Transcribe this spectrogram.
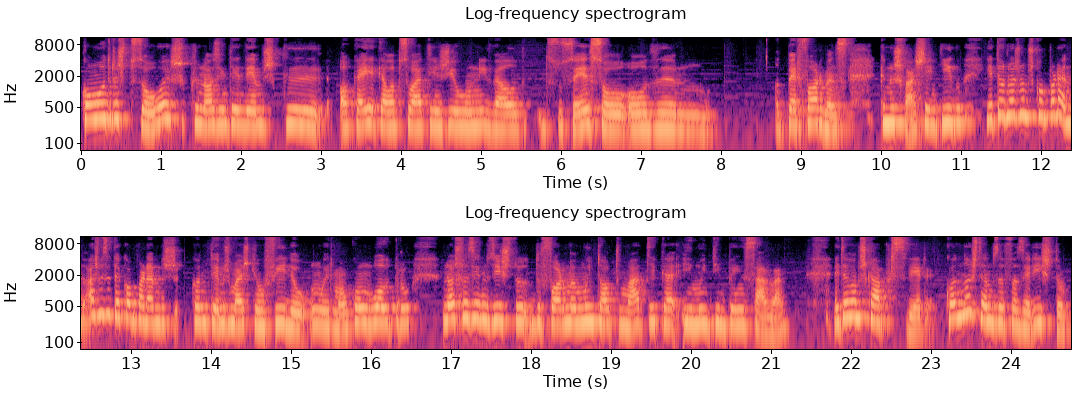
com outras pessoas que nós entendemos que, ok, aquela pessoa atingiu um nível de, de sucesso ou, ou de de performance que nos faz sentido e então nós vamos comparando. Às vezes até comparamos quando temos mais que um filho, um irmão com o outro. Nós fazemos isto de forma muito automática e muito impensada. Então vamos cá perceber, quando nós estamos a fazer isto,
